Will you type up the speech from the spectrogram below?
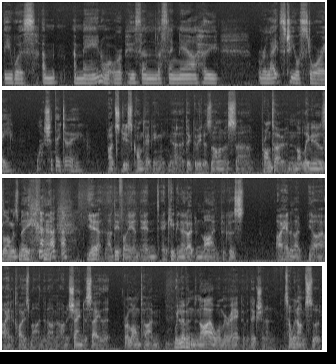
there was a, a man or, or a person listening now who relates to your story? What should they do? I'd suggest contacting uh, Addictive Eaters Anonymous uh, pronto and not leaving it as long as me. Yeah, uh, definitely, and, and, and keeping that open mind because I had an you know I, had a closed mind, and I'm, I'm ashamed to say that for a long time we live in denial when we're in active addiction, and so when I'm sort of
